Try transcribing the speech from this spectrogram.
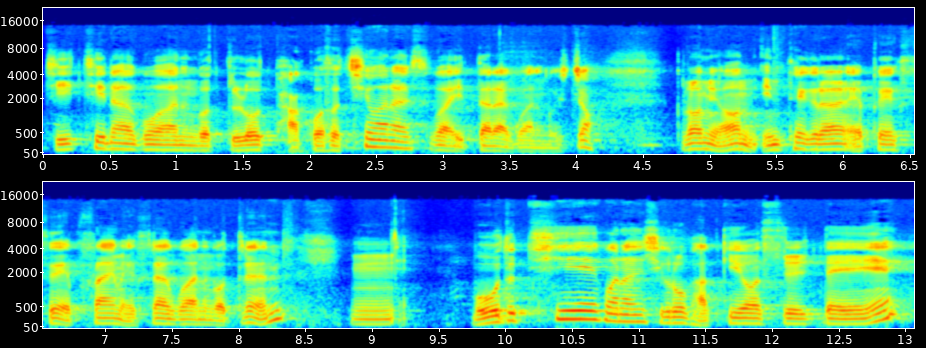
dt라고 하는 것들로 바꿔서 치환할 수가 있다라고 하는 것이죠. 그러면 인테그랄 fx, f'x라고 하는 것들은 음, 모두 t에 관한 식으로 바뀌었을 때에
